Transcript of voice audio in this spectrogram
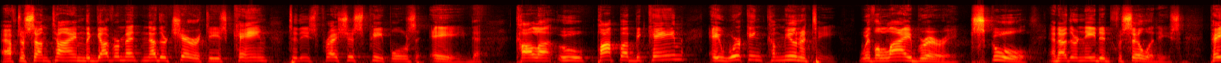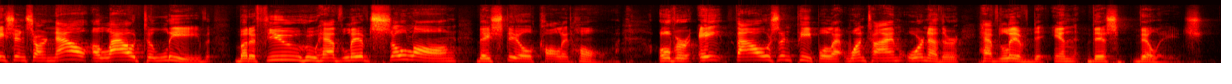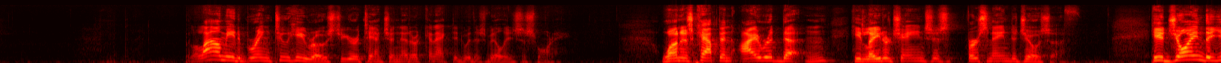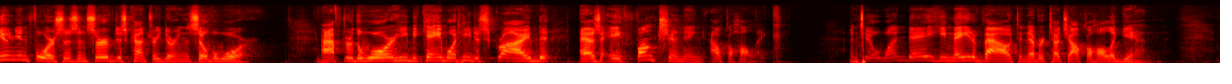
After some time, the government and other charities came to these precious people's aid. Kalaupapa became a working community with a library, school, and other needed facilities. Patients are now allowed to leave, but a few who have lived so long they still call it home. Over 8,000 people at one time or another have lived in this village. But allow me to bring two heroes to your attention that are connected with this village this morning. One is Captain Ira Dutton. He later changed his first name to Joseph. He had joined the Union forces and served his country during the Civil War. After the war, he became what he described as a functioning alcoholic until one day he made a vow to never touch alcohol again.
